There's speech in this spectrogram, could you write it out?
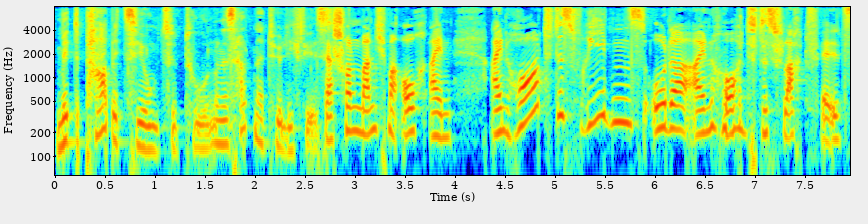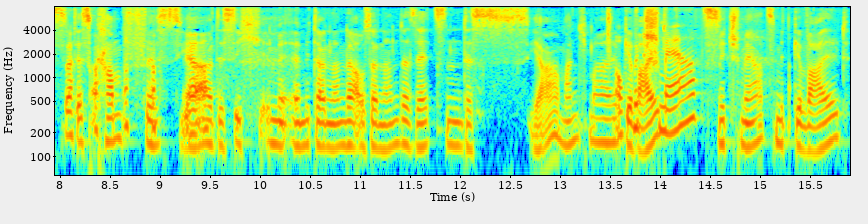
Mit Paarbeziehung zu tun. Und es hat natürlich viel. Ist ja schon manchmal auch ein, ein Hort des Friedens oder ein Hort des Schlachtfelds. Des Kampfes, ja, ja, des sich äh, miteinander auseinandersetzen, des, ja, manchmal auch Gewalt. Mit Schmerz. Mit Schmerz, mit Gewalt,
